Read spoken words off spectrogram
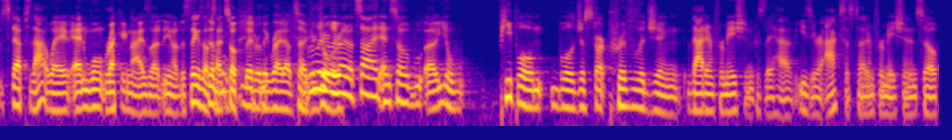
steps that way and won't recognize that you know this thing's outside. So literally right outside your literally door. right outside. And so uh, you know people will just start privileging that information because they have easier access to that information and so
